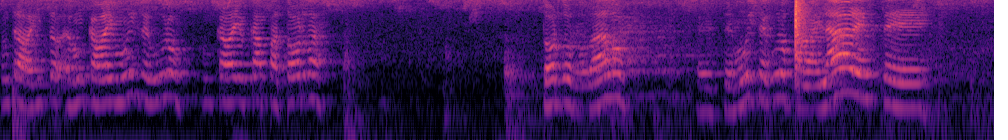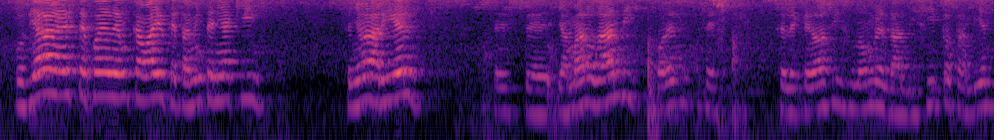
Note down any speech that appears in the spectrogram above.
Un trabajito, un caballo muy seguro, un caballo capa torda, tordo rodado. Este, muy seguro para bailar, este, pues ya este fue de un caballo que también tenía aquí, señor Ariel, este, llamado Dandy, por eso este se, le quedó así su nombre, el Dandicito también.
